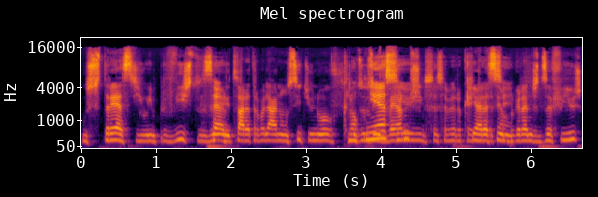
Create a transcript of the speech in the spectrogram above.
o stress e o imprevisto de Certo. estar a trabalhar num sítio novo que não todos os invernos, e sem saber o que, que é era que sempre grandes desafios.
